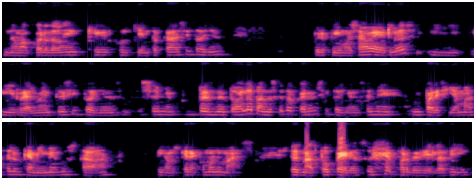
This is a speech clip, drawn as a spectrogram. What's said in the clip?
no me acuerdo en qué, con quién tocaba Citoyen, pero fuimos a verlos y, y realmente Citoyen, se me, pues de todas las bandas que tocaron, Citoyen se me, me, parecía más de lo que a mí me gustaba, digamos que era como lo más, los más poperos, por decirlo así.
